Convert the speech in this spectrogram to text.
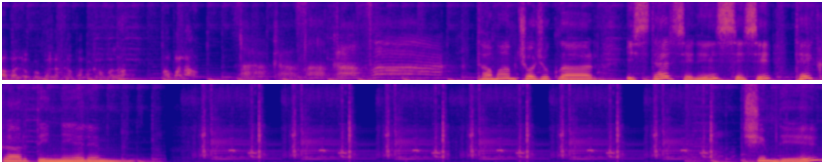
Abala babala kabala kabala. Abala. Tamam çocuklar, isterseniz sesi tekrar dinleyelim. Şimdi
